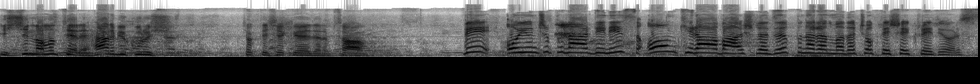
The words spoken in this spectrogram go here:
İşçinin alın teri. Her bir kuruş. Çok teşekkür ederim. Sağ olun. Ve oyuncu Pınar Deniz 10 kira bağışladı. Pınar Hanım'a da çok teşekkür ediyoruz.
